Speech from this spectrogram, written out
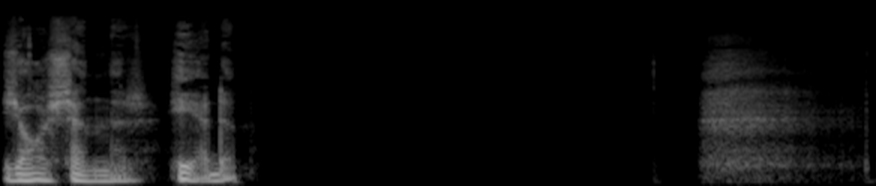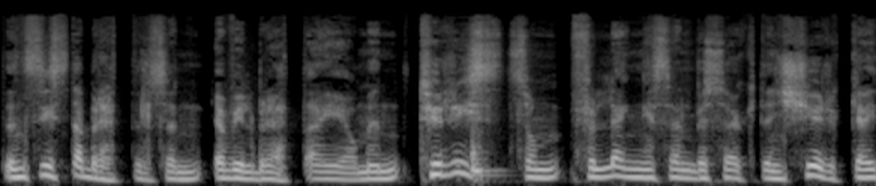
Jag känner herden. Den sista berättelsen jag vill berätta är om en turist som för länge sedan besökte en kyrka i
